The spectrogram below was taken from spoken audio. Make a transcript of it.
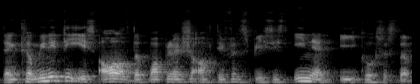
Then community is all of the population of different species in an ecosystem.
